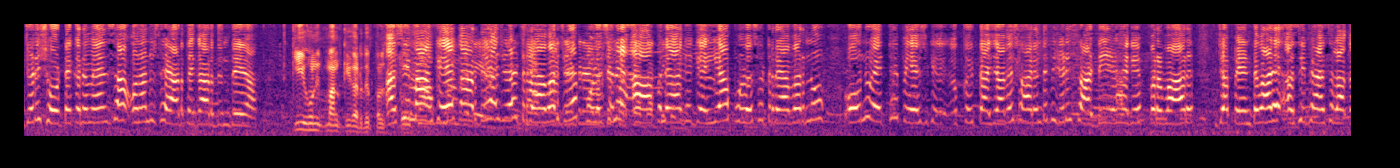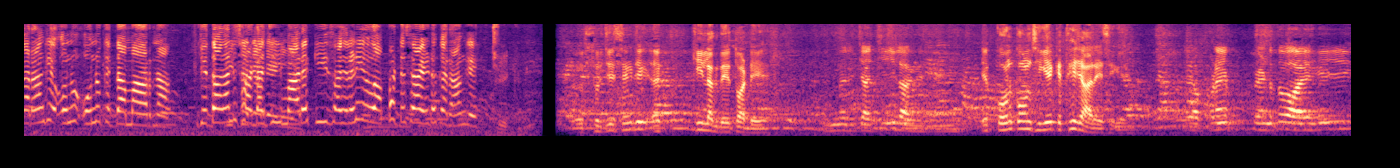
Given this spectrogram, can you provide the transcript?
ਜਿਹੜੇ ਛੋਟੇ ਕਨਵੈਂਸ ਆ, ਉਹਨਾਂ ਨੂੰ ਸਾਈਡ ਤੇ ਕਰ ਦਿੰਦੇ ਆ। ਕੀ ਹੁਣ ਮੰਗ ਕੀ ਕਰਦੇ ਹੋ ਪੁਲਿਸ ਅਸੀਂ ਮੰਗ ਇਹ ਕਰਦੇ ਆ ਜਿਹੜਾ ਡਰਾਈਵਰ ਜਿਹੜਾ ਪੁਲਿਸ ਨੇ ਆਪ ਲਿਆ ਕੇ ਗਈ ਆ ਪੁਲਿਸ ਡਰਾਈਵਰ ਨੂੰ ਉਹਨੂੰ ਇੱਥੇ ਪੇਸ਼ ਕ- ਕੀਤਾ ਜਾਵੇ ਸਾਰਿਆਂ ਦੇ ਵੀ ਜਿਹੜੀ ਸਾਡੇ ਹੈਗੇ ਪਰਿਵਾਰ ਜਾਂ ਪਿੰਡ ਵਾਲੇ ਅਸੀਂ ਫੈਸਲਾ ਕਰਾਂਗੇ ਉਹਨੂੰ ਉਹਨੂੰ ਕਿੱਦਾਂ ਮਾਰਨਾ। ਜਿੱਦਾਂ ਉਹਨਾਂ ਨੇ ਸਾਡਾ ਜੀ ਮਾਰਿਆ ਕੀ ਸਜ਼ਾ ਦੇਣੀ ਉਹ ਆਪਾਂ ਡਿਸਾਈਡ ਕਰਾਂਗੇ। ਸੁਰਜੀਤ ਸਿੰਘ ਜੀ ਅ, ਕੀ ਲੱਗਦੇ ਤੁਹਾਡੇ? ਮੇਰੀ ਚਾਚੀ ਜੀ ਲੱਗਦੀ ਸੀ। ਇਹ ਕੌਣ ਕੌਣ ਸੀਗੇ? ਕਿੱਥੇ ਜਾ ਰਹੇ ਸੀਗੇ? ਆਪਣੇ ਪਿੰਡ ਤੋਂ ਆਏ ਸੀ ਜੀ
